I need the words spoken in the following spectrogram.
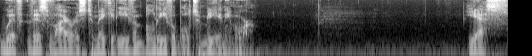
with this virus to make it even believable to me anymore. Yes,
